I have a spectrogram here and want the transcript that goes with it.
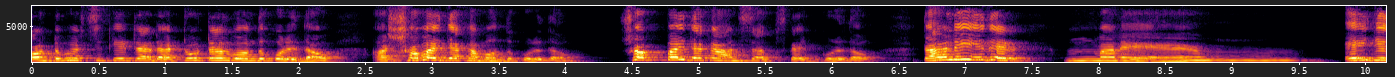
কন্ট্রোভার্সি ক্রিয়েটাররা টোটাল বন্ধ করে দাও, আর সবাই দেখা বন্ধ করে দাও, সবাই দেখা আনসাবস্ক্রাইব করে দাও। তাহলেই এদের মানে এই যে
